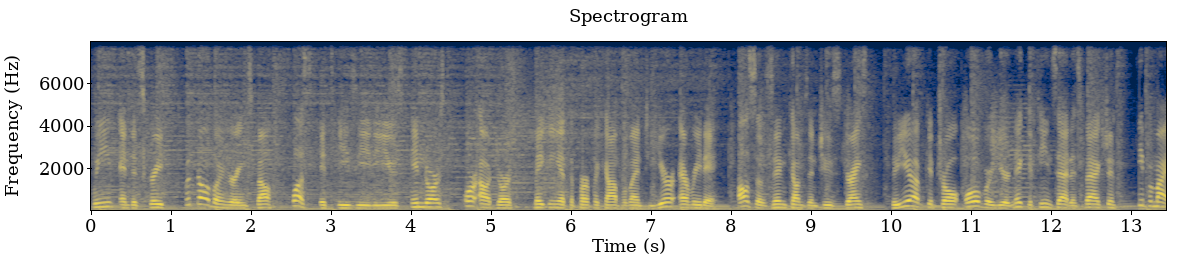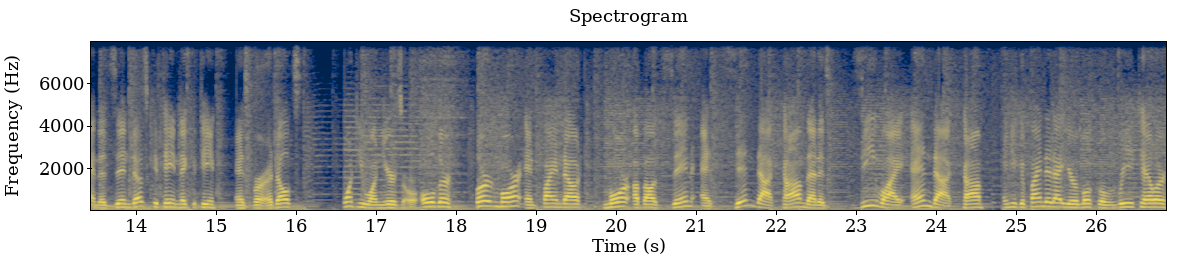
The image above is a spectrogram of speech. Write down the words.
clean and discreet with no lingering smell. Plus, it's easy to use indoors or outdoors, making it the perfect complement to your everyday. Also, Zyn comes in two strengths, so you have control over your nicotine satisfaction. Keep in mind that Zyn does contain nicotine and is for adults 21 years or older. Learn more and find out more about Zyn at Zyn.com. That is ZYN.com. And you can find it at your local retailer.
